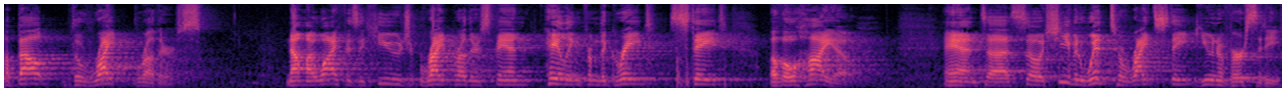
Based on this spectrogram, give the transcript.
about the Wright brothers. Now, my wife is a huge Wright brothers fan, hailing from the great state of Ohio. And uh, so she even went to Wright State University.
